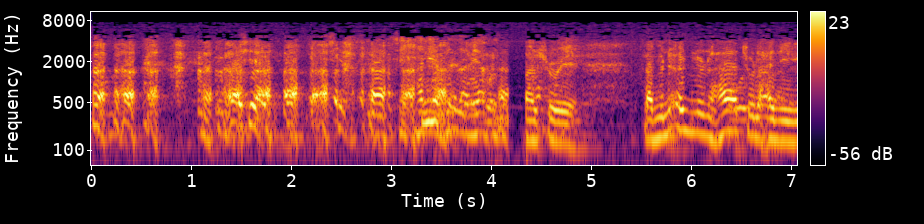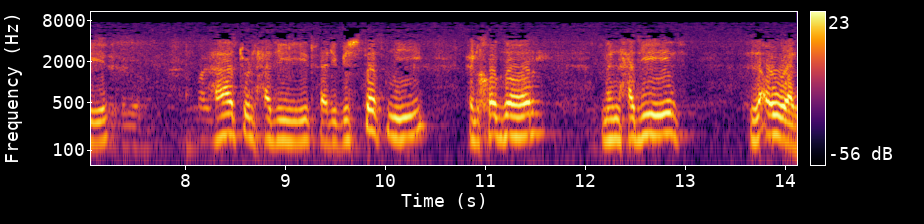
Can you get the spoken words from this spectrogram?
شوي. فبنقول لهم هاتوا الحديث. هاتوا الحديث. اللي بيستثني الخضر من الحديث الأول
